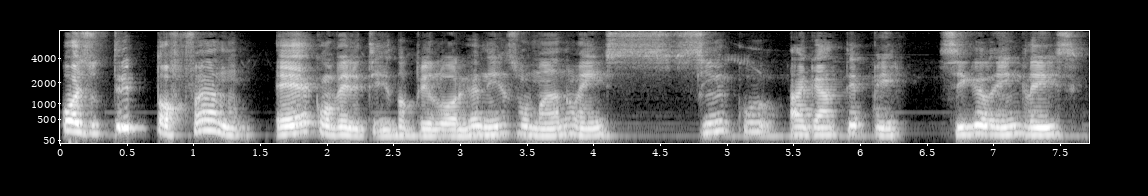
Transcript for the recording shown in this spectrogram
Pois o triptofano é convertido pelo organismo humano em 5-HTP, sigla em inglês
